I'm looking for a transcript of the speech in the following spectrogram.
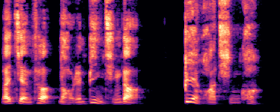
来检测老人病情的变化情况。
